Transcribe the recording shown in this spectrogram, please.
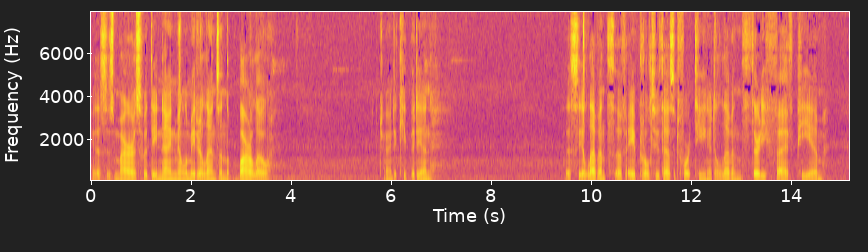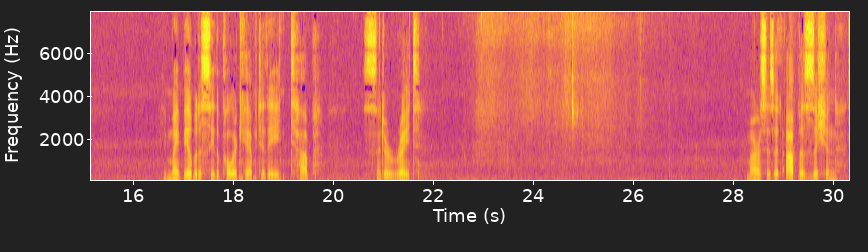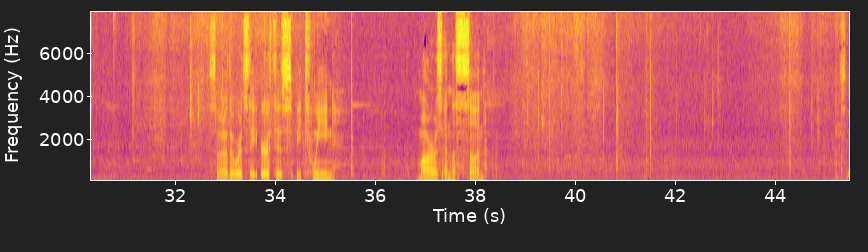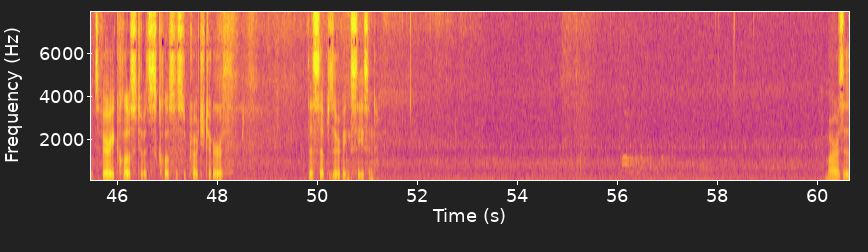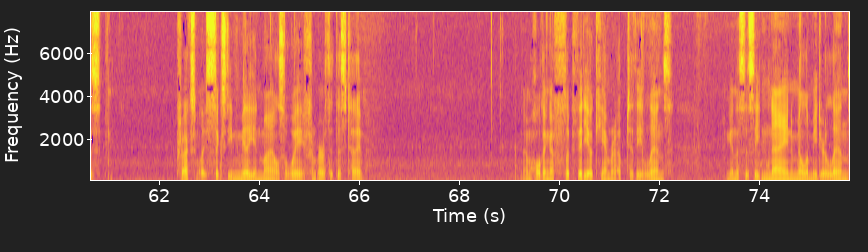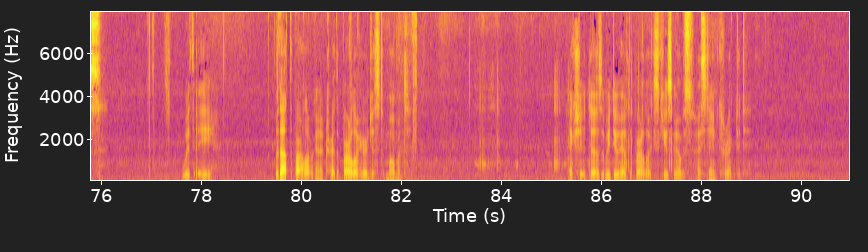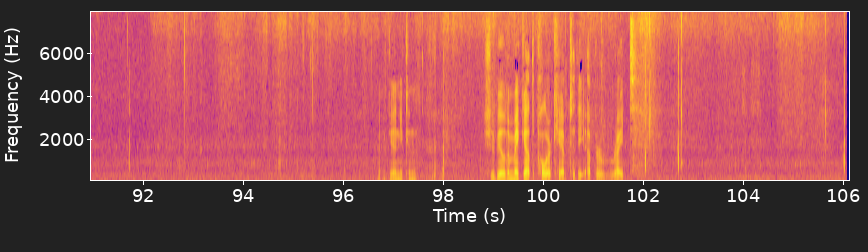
This is Mars with the 9mm lens on the Barlow. Trying to keep it in. This is the 11th of April 2014 at 11.35 p.m. You might be able to see the polar cap to the top center right. Mars is at opposition. So, in other words, the Earth is between Mars and the Sun. So, it's very close to its closest approach to Earth this observing season. Mars is approximately 60 million miles away from Earth at this time. I'm holding a flip video camera up to the lens. Again, this is the 9 millimeter lens with a without the Barlow. We're going to try the Barlow here in just a moment. Actually, it does. We do have the Barlow. Excuse me. I was I stand corrected. Again, you can should be able to make out the polar cap to the upper right.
